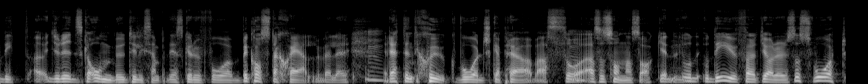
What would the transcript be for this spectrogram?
ditt eh, juridiska ombud till exempel, det ska du få bekosta själv. Eller Mm. rätten till sjukvård ska prövas. Och, Mm. Alltså sådana saker. Och, och det är ju för att göra det så svårt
